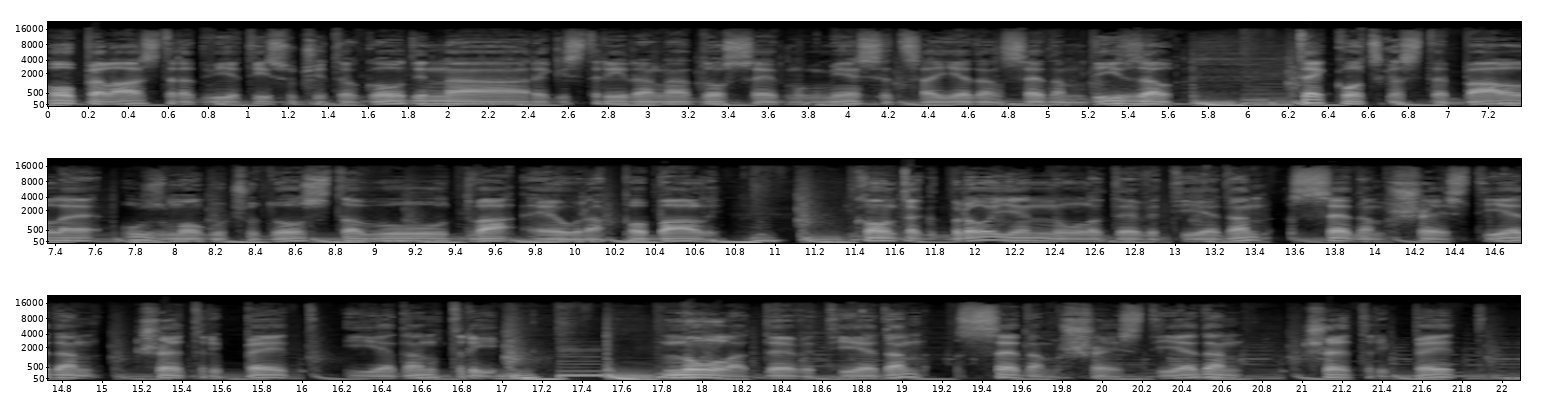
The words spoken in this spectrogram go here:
Opel Astra 2000. godina registrirana do 7. mjeseca 1.7 dizel, te kockaste balle uz moguću dostavu 2 eura po bali. Kontakt broj je 091 761 4513 091 761 4513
